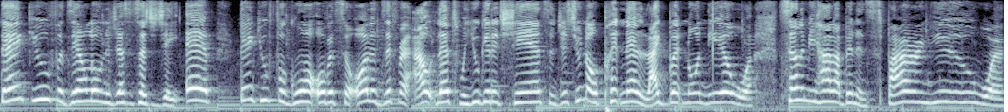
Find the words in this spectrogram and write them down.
Thank you for downloading the Just a Touch J app. Thank you for going over to all the different outlets when you get a chance and just, you know, putting that like button on there or telling me how I've been inspiring you or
